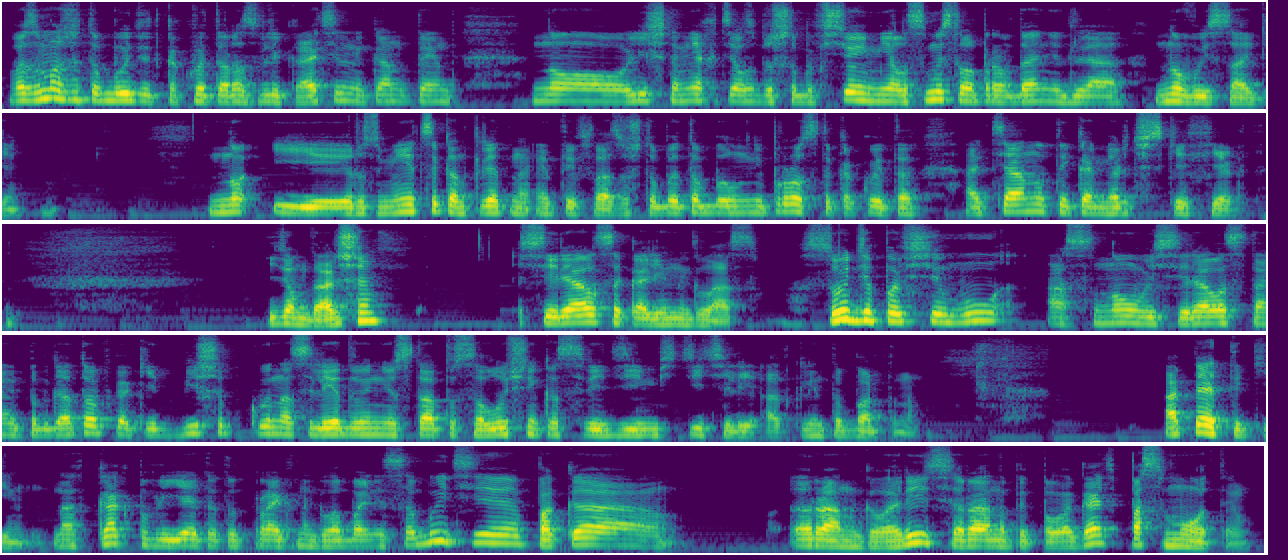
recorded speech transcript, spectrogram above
Возможно, это будет какой-то развлекательный контент, но лично мне хотелось бы, чтобы все имело смысл оправдания для новой саги. Но и, разумеется, конкретно этой фазы, чтобы это был не просто какой-то оттянутый коммерческий эффект. Идем дальше. Сериал «Соколиный глаз». Судя по всему, основой сериала станет подготовка Кейт Бишоп к наследованию статуса лучника среди Мстителей от Клинта Бартона. Опять-таки, как повлияет этот проект на глобальные события, пока рано говорить, рано предполагать, посмотрим.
